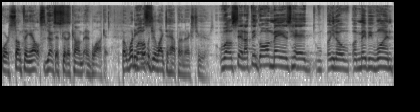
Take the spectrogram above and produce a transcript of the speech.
or something else Yes. that's going to come and block it. But what, do you, Well, what would you like to happen in the next two years? Well said. I think all mayors had, you know, uh, maybe one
